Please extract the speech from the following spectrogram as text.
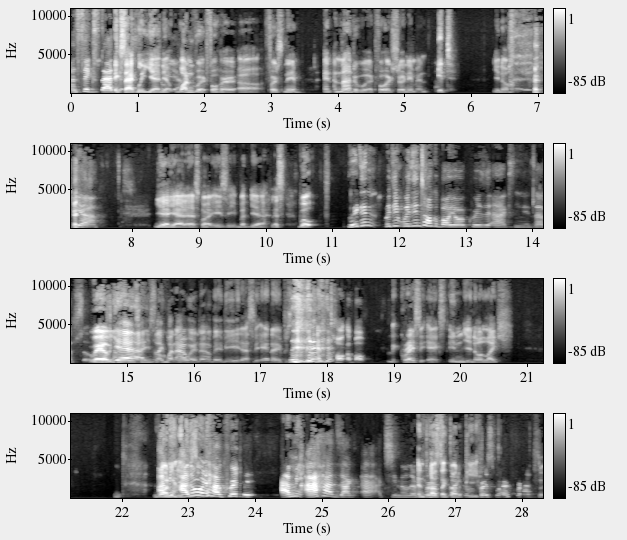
And six letters. Exactly, yeah, So, yeah. One word for her uh first name and another word for her surname and it. You know. yeah. yeah, yeah, that's quite easy. But yeah, let's well We didn't we didn't we didn't talk about your crazy ex in this episode. well yeah, it's like one hour now, baby. That's the end of the episode. we can talk about the crazy ex in, you know, like I mean, I don't want to have credit. I mean, I had that ex, you know, the And first plus I gotta like pee. first boyfriend. So,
